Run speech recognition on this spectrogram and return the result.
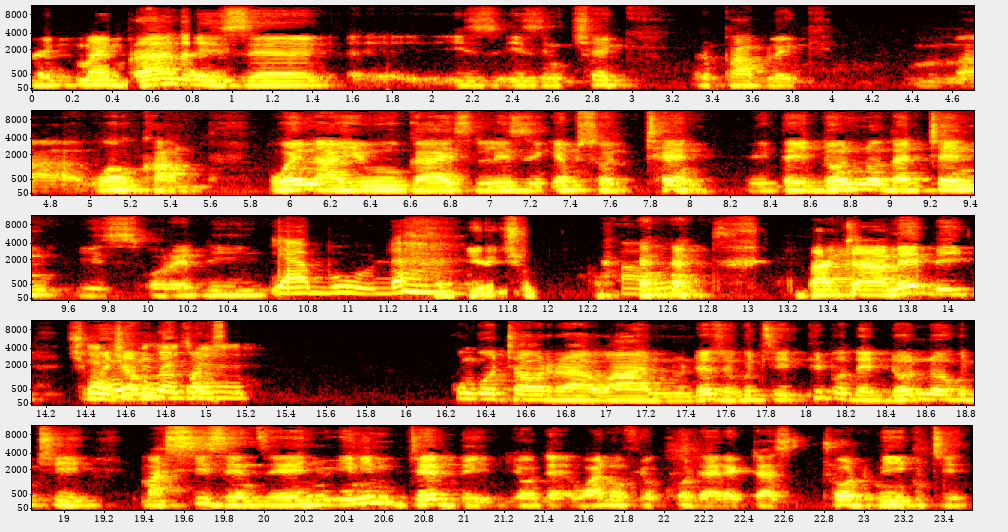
my, my brother is uh, is is in czech republic. Uh, welcome when are you guys releasing episode 10 they don't know that 10 is already yabuda. on youtube. But uh, maybe chimwe chamungakwanisa kungotaurira vanhu ndezvekuti people they don't know kuti maseasons enyu inini deby one of your co-directors told me kuti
